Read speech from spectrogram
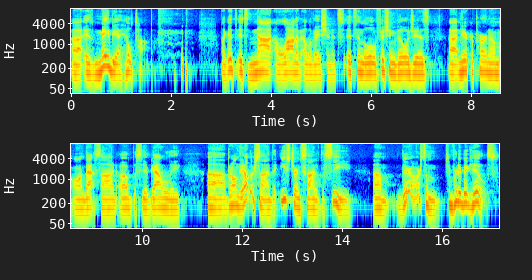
uh, is maybe a hilltop. like it's, it's not a lot of elevation. It's, it's in the little fishing villages uh, near Capernaum on that side of the Sea of Galilee. Uh, but on the other side, the eastern side of the sea, um, there are some, some pretty big hills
